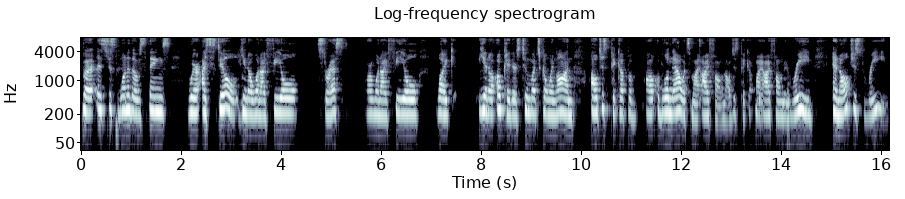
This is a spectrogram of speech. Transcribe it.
But it's just one of those things where I still, you know, when I feel stressed or when I feel like, you know, okay, there's too much going on, I'll just pick up a, I'll, well, now it's my iPhone. I'll just pick up my iPhone and read, and I'll just read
